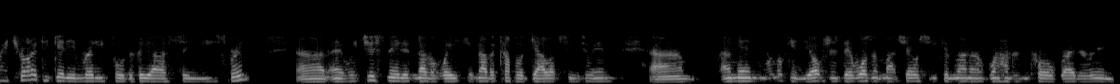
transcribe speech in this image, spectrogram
we tried to get him ready for the VRC sprint, um, and we just needed another week, another couple of gallops into him. Um, and then looking at the options, there wasn't much else you can run a 112 grader in.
